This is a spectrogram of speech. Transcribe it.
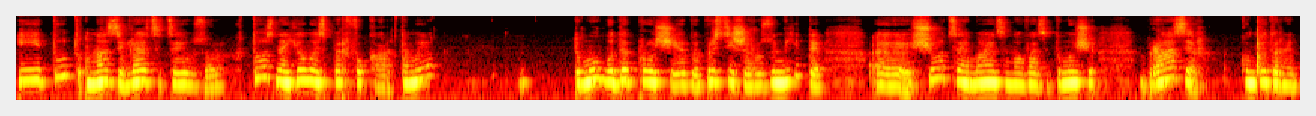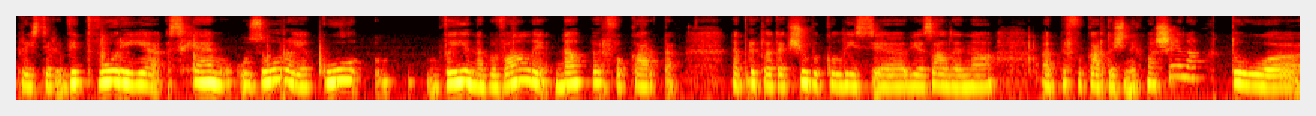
І тут у нас з'являється цей узор. Хто знайомий з перфокартами, тому буде проще, простіше розуміти, що це мається на увазі, тому що бразер комп'ютерний пристрій відтворює схему узору, яку ви набивали на перфокартах. Наприклад, якщо ви колись в'язали на перфокарточних машинах, то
